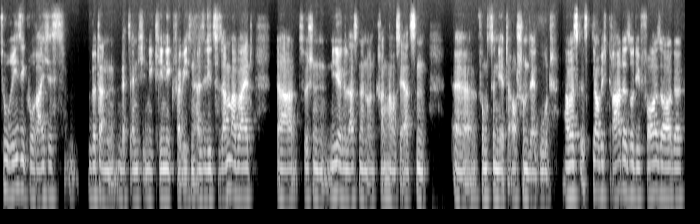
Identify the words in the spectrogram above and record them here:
zu risikoreich ist, wird dann letztendlich in die Klinik verwiesen. Also die Zusammenarbeit da zwischen Niedergelassenen und Krankenhausärzten äh, funktioniert auch schon sehr gut. Aber es ist, glaube ich, gerade so die Vorsorge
